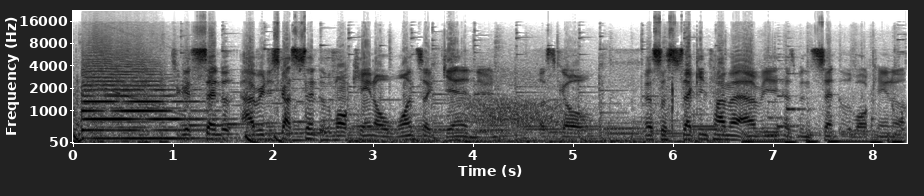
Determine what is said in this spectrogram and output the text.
To get sent to, Abby just got sent to the volcano once again, dude. Let's go. That's the second time that Abby has been sent to the volcano.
